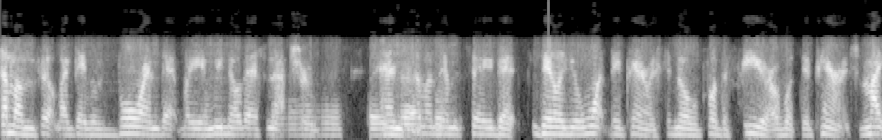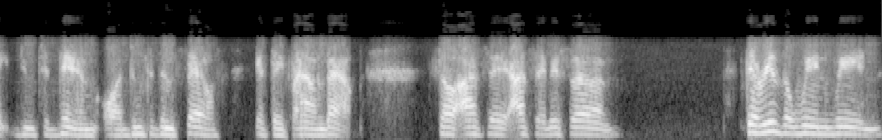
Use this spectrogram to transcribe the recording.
some of them felt like they were born that way, and we know that's not true. Mm-hmm. And some of them say that they don't even want their parents to know for the fear of what their parents might do to them or do to themselves if they found out. So I said, I said it's a there is a win-win.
